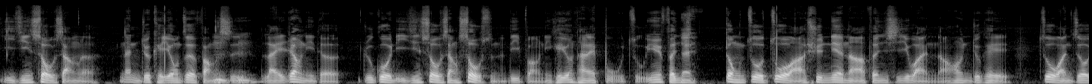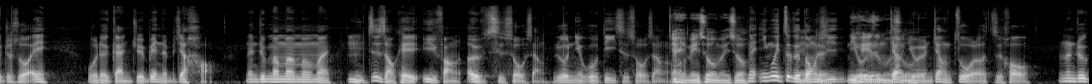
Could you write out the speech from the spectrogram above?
已经受伤了，那你就可以用这个方式来让你的，如果你已经受伤受损的地方，你可以用它来补足。因为分析动作做啊、训练啊、分析完，然后你就可以做完之后就说：“哎、欸，我的感觉变得比较好。”那你就慢慢慢慢，你至少可以预防二次受伤。如果你有过第一次受伤，哎，没错没错。那因为这个东西，你可以这么说，有人这样做了之后，那就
